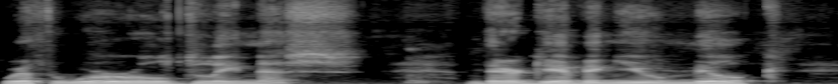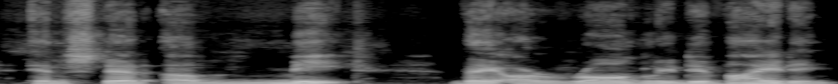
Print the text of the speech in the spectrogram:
with worldliness. They're giving you milk instead of meat. They are wrongly dividing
